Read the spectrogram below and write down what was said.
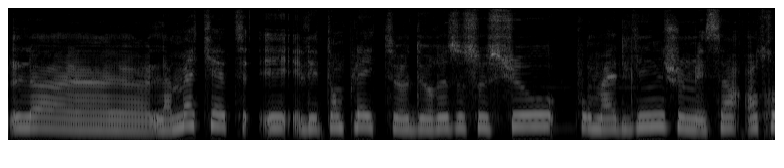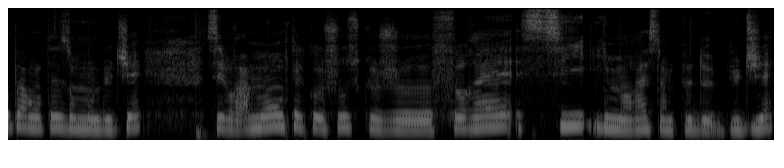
la, maquette et les templates de réseaux sociaux pour Madeline, je mets ça entre parenthèses dans mon budget. C'est vraiment quelque chose que je ferai si il me reste un peu de budget.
